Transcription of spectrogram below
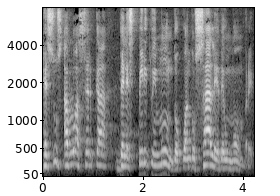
Jesús habló acerca del espíritu inmundo cuando sale de un hombre.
